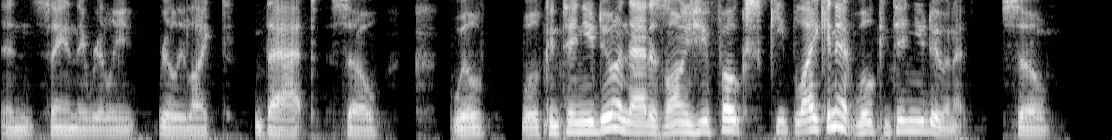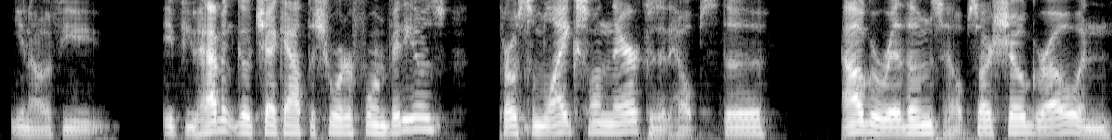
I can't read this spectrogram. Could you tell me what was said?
and saying they really really liked that. So we'll we'll continue doing that. As long as you folks keep liking it we'll continue doing it. So you know if you if you haven't go check out the shorter form videos. Throw some likes on there because it helps the algorithms helps our show grow. And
